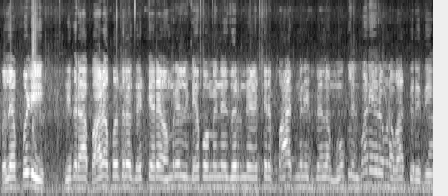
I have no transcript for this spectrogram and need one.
ભલે પડી. નહીંતર આ ભાડાપત્રક અત્યારે અમરેલી ડેપો મેનેજરને અત્યારે પાંચ મિનિટ પહેલા મોકલીને કોની હારે હમણાં વાત કરી હતી?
